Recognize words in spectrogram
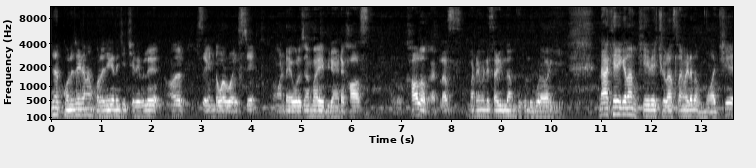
যে কলেজে গেলাম কলেজে গিয়ে দেখছি ছেলেগুলো আমাদের সেকেন্ড ওভার বয় এসছে আমারটাকে বলেছিলাম ভাই বিরিয়ানিটা খাওয়াস তো খাওয়ালো অ্যাট লাস্ট মাটন মিটে সারি দিলাম দুপুর দুপুর আবার কি না খেয়ে গেলাম খেয়ে দিয়ে চলে আসলাম এটা তো মজে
